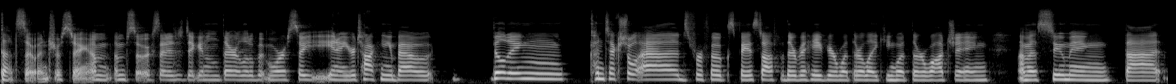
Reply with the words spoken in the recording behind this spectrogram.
That's so interesting. I'm I'm so excited to dig in there a little bit more. So you know, you're talking about building contextual ads for folks based off of their behavior, what they're liking, what they're watching. I'm assuming that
